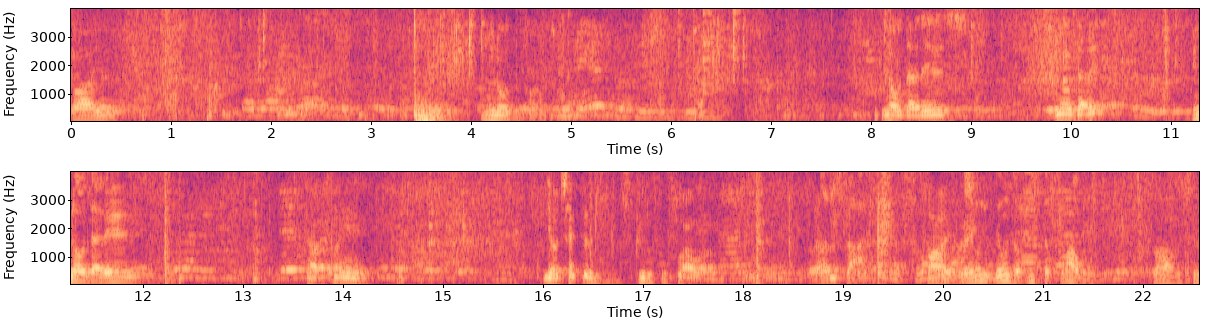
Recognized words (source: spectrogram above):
Fire. You know what the fuck. You know what that is? You know what that is? You know what that is? Stop playing. Yo, check this beautiful flower out. Freestyle. Fire, right? There was a, it's the flower. Flower, too.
